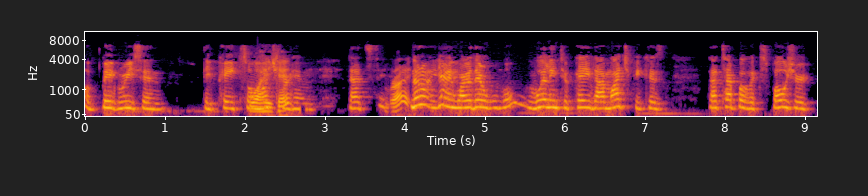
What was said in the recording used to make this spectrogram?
a big reason they paid so Why much for him. That's Right. No, no, yeah, and why they're w- willing to pay that much because that type of exposure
